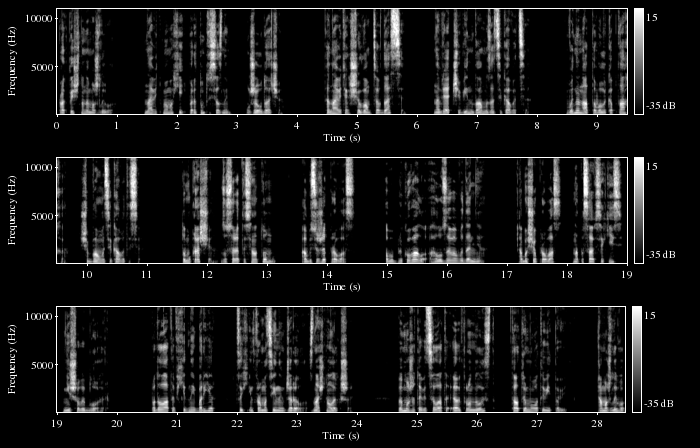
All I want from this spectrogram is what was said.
практично неможливо. Навіть мимохідь перетнутися з ним уже удача. Та навіть якщо вам це вдасться, навряд чи він вами зацікавиться. Ви не надто велика птаха, щоб вами цікавитися. Тому краще зосередитися на тому, аби сюжет про вас опублікувало галузеве видання, або що про вас написався якийсь нішовий блогер. Подолати вхідний бар'єр цих інформаційних джерел значно легше. Ви можете відсилати електронний лист та отримувати відповідь, а можливо,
